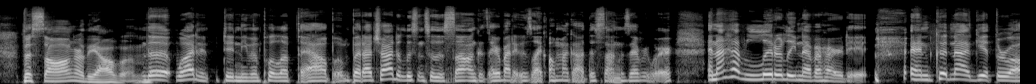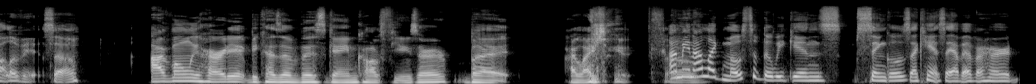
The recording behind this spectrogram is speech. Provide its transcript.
the song or the album. The well, I didn't, didn't even pull up the album, but I tried to listen to the song because everybody was like, "Oh my god, this song is everywhere," and I have literally never heard it and could not get through all of it. So I've only heard it because of this game called Fuser, but I like it. I mean, I like most of the Weeknd's singles. I can't say I've ever heard,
